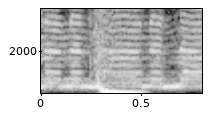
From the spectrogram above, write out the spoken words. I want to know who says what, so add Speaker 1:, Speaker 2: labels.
Speaker 1: na na na na na.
